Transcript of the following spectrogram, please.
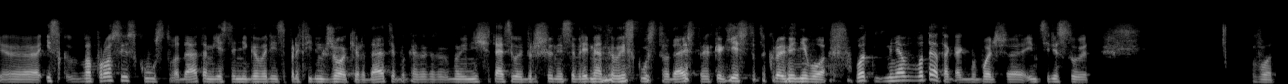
э, иск, вопросы искусства, да, там, если не говорить про фильм «Джокер», да, типа, ну, не считать его вершиной современного искусства, да, что как есть что-то кроме него. Вот меня вот это как бы больше интересует. Вот.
